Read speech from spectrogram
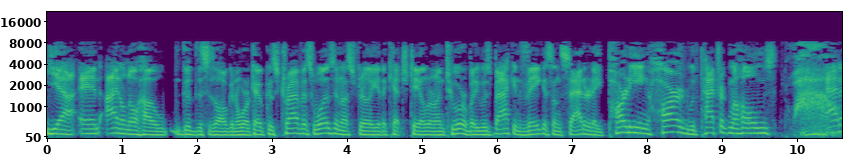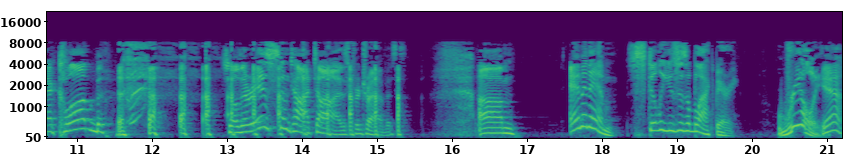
Yeah, and I don't know how good this is all going to work out because Travis was in Australia to catch Taylor on tour, but he was back in Vegas on Saturday partying hard with Patrick Mahomes at a club. so there is some tatas for Travis. Um, Eminem still uses a BlackBerry. Really? Yeah.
